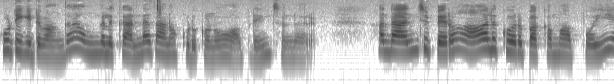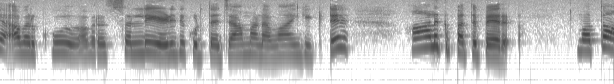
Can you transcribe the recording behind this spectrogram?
கூட்டிக்கிட்டு வாங்க. அவங்களுக்கு அன்னதானம் கொடுக்கணும் அப்படின்னு சொன்னார். அந்த அஞ்சு பேரும் ஆளுக்கு ஒரு பக்கமாக போய் அவர் கூ அவர் சொல்லி எழுதி கொடுத்த ஜாமானை வாங்கிக்கிட்டு ஆளுக்கு பத்து பேர். மொத்தம்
